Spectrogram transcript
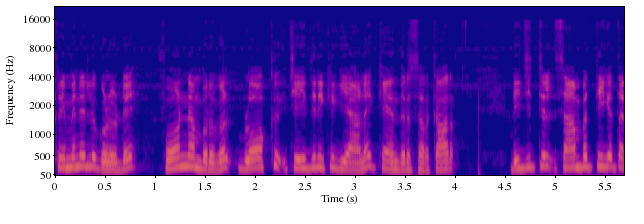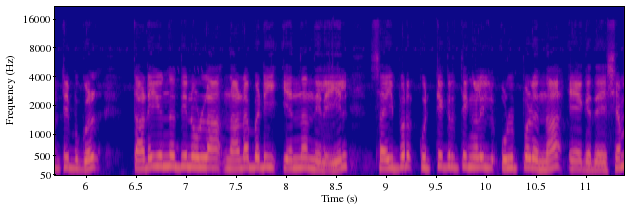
ക്രിമിനലുകളുടെ ഫോൺ നമ്പറുകൾ ബ്ലോക്ക് ചെയ്തിരിക്കുകയാണ് കേന്ദ്ര സർക്കാർ. ഡിജിറ്റൽ സാമ്പത്തിക തട്ടിപ്പുകൾ തടയുന്നതിനുള്ള നടപടി എന്ന നിലയിൽ സൈബർ കുറ്റകൃത്യങ്ങളിൽ ഉൾപ്പെടുന്ന ഏകദേശം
